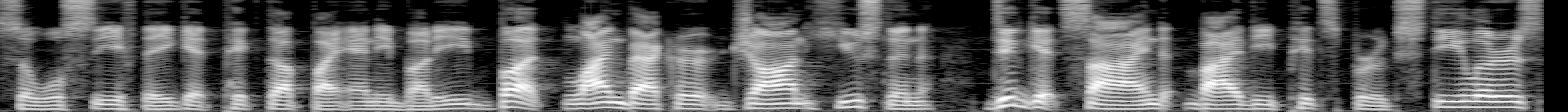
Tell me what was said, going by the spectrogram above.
So we'll see if they get picked up by anybody. But linebacker John Houston did get signed by the Pittsburgh Steelers.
